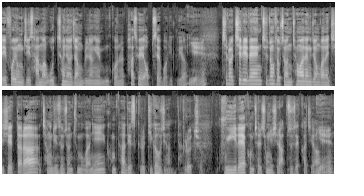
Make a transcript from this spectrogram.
A4 용지 4만 5천여 장 분량의 문건을 파쇄해 없애버리고요. 예. 7월 7일엔 최종석 전 청와대 행정관의 지시에 따라 장진수 전 주무관이 컴퓨터 하드디스크를 디가우징합니다. 그렇죠. 9일에 검찰이 총리실 압수수색하죠. 예.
